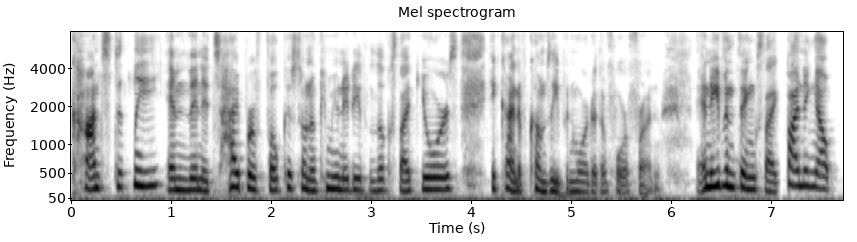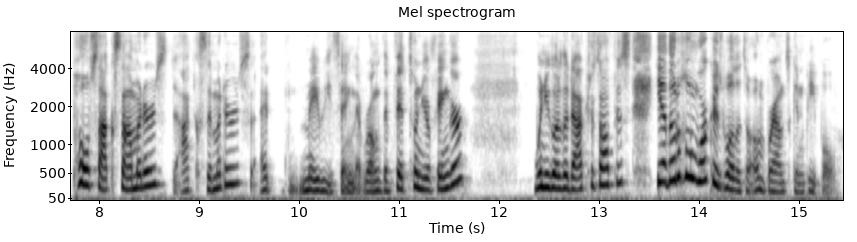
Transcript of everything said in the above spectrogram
constantly and then it's hyper focused on a community that looks like yours, it kind of comes even more to the forefront. And even things like finding out pulse oximeters, oximeters, I may be saying that wrong, that fits on your finger when you go to the doctor's office. Yeah, those don't work as well as on brown skinned people.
